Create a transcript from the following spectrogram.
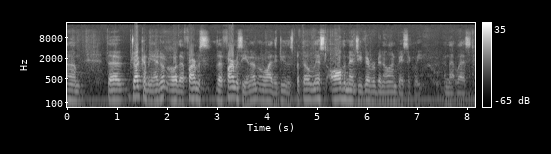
um, the drug company, I don't know, or the, pharmac- the pharmacy, and I don't know why they do this, but they'll list all the meds you've ever been on, basically, in that list.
